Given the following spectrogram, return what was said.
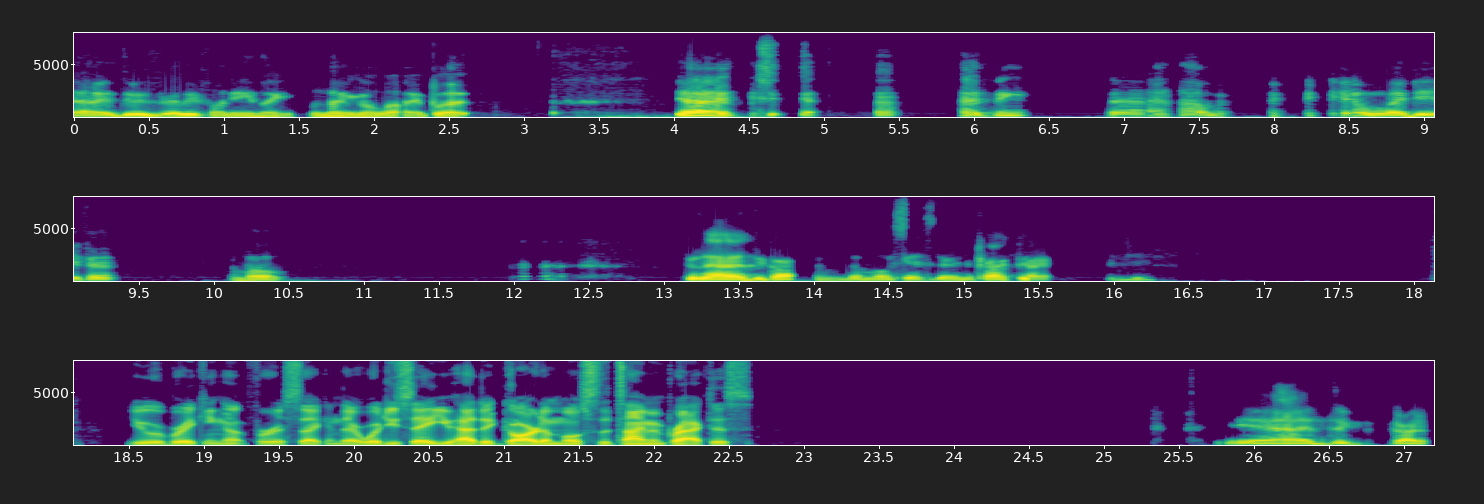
yeah, dude's really funny. Like I'm not gonna lie, but yeah, actually, I think that on my defense both because I had to guard the most yes during the practice. you were breaking up for a second there. What'd you say? You had to guard him most of the time in practice? Yeah, I had to guard him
